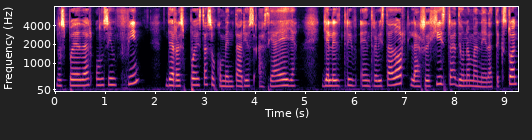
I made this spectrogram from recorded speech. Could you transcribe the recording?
nos puede dar un sinfín de respuestas o comentarios hacia ella y el entrevistador las registra de una manera textual.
